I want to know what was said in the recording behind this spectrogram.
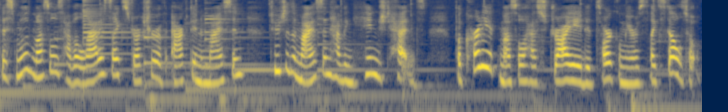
the smooth muscles have a lattice like structure of actin and myosin due to the myosin having hinged heads, but cardiac muscle has striated sarcomeres like skeletal.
